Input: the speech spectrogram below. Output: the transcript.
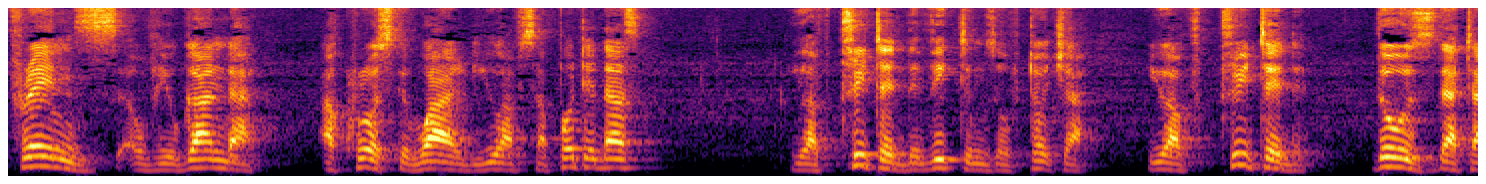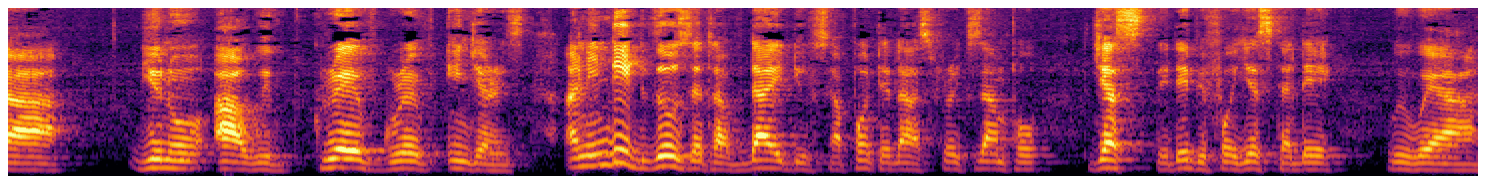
friends of Uganda across the world, you have supported us. You have treated the victims of torture. You have treated those that are, you know, are with grave, grave injuries. And indeed, those that have died, you've supported us. For example, just the day before yesterday, we were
